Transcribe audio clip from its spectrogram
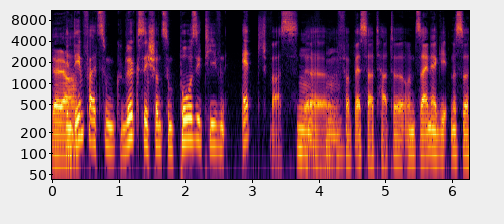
ja, ja. in dem Fall zum Glück sich schon zum Positiven etwas mhm. äh, mhm. verbessert hatte und seine Ergebnisse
